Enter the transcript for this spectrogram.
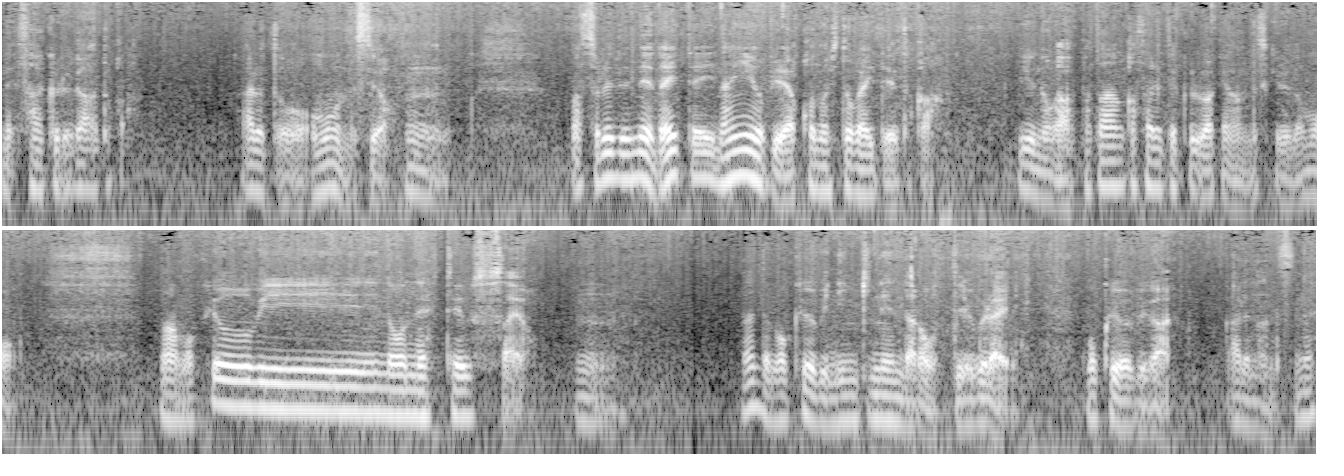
ね、サークルがとか、あると思うんですよ。うん。まあ、それでね、大体何曜日はこの人がいてとか、いうのがパターン化されてくるわけなんですけれども、まあ、木曜日のね、手薄さよ。うん。なんで木曜日人気ねえんだろうっていうぐらい、木曜日があれなんですね。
